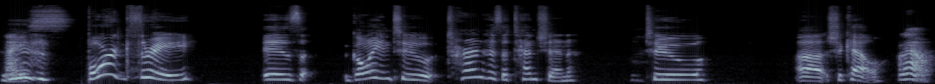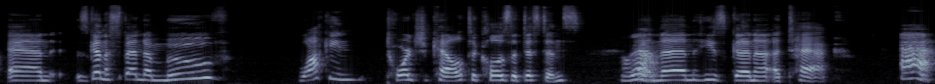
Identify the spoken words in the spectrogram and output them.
Nice. Borg 3 is going to turn his attention to uh Shakel Oh, no. and is going to spend a move walking towards Shakel to close the distance Oh, no. and then he's going to attack. ah,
